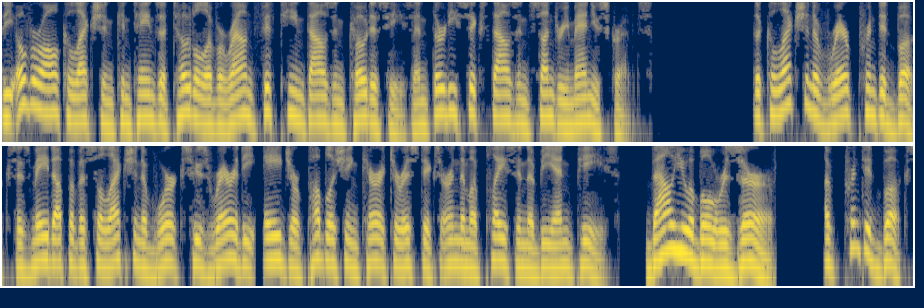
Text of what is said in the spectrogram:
The overall collection contains a total of around 15,000 codices and 36,000 sundry manuscripts. The collection of rare printed books is made up of a selection of works whose rarity, age or publishing characteristics earn them a place in the BNP's valuable reserve of printed books,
